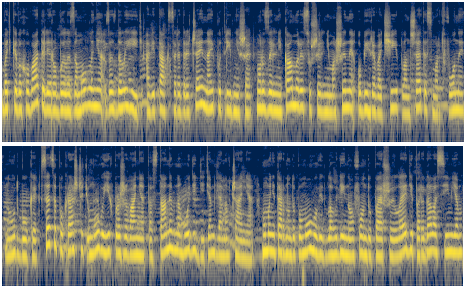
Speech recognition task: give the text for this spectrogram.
Батьки-вихователі робили замовлення заздалегідь. А відтак серед речей найпотрібніше: морозильні камери, сушильні машини, обігрівачі, планшети, смартфони, ноутбуки. Все це покращить умови їх проживання та стане в нагоді дітям для навчання. Гуманітарну допомогу від благодійного фонду першої леді передала сім'ям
